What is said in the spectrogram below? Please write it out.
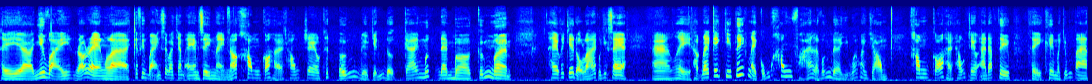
thì à, như vậy, rõ ràng là cái phiên bản C300 AMG này nó không có hệ thống treo thích ứng điều chỉnh được cái mức damper cứng mềm theo cái chế độ lái của chiếc xe. À thì thật ra cái chi tiết này cũng không phải là vấn đề gì quá quan trọng. Không có hệ thống treo adaptive thì khi mà chúng ta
